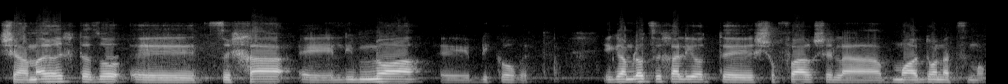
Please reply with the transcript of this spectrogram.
שהמערכת הזו אה, צריכה אה, למנוע אה, ביקורת. היא גם לא צריכה להיות אה, שופר של המועדון עצמו.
